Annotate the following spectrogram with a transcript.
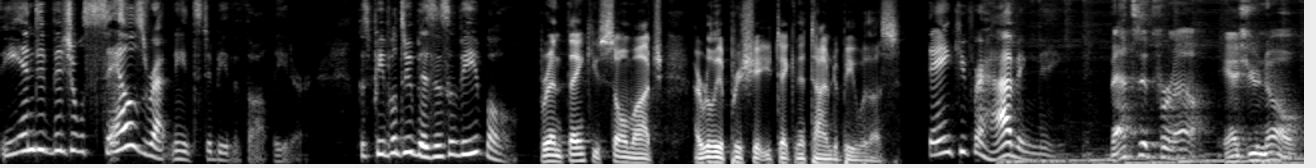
the individual sales rep needs to be the thought leader because people do business with people. Brynne, thank you so much. I really appreciate you taking the time to be with us. Thank you for having me. That's it for now. As you know,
